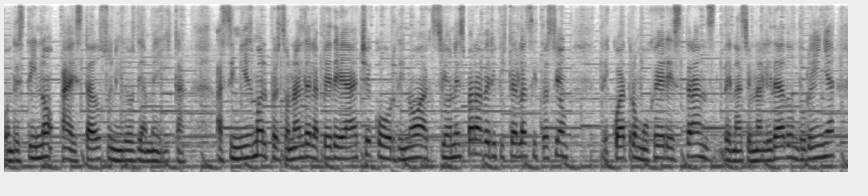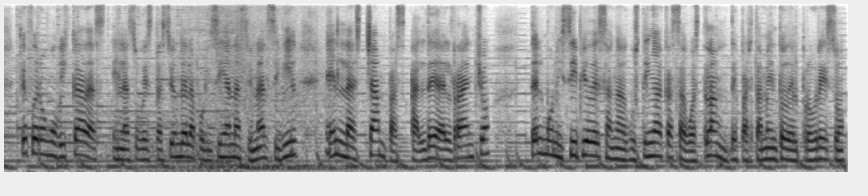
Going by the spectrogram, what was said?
con destino a Estados Unidos de América. Asimismo, el personal de la PDH coordinó acciones para verificar la situación de cuatro mujeres trans de nacionalidad hondureña que fueron ubicadas en la subestación de la Policía Nacional Civil en Las Champas, aldea El Rancho, del municipio de San Agustín a Cazahuastlán, departamento del Progreso,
